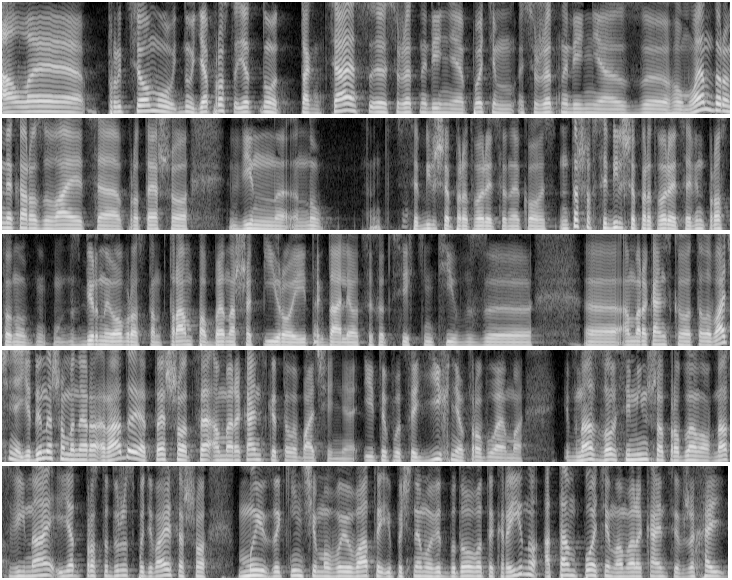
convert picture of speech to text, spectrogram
Але при цьому, ну я просто я ну так, ця сюжетна лінія, потім сюжетна лінія з Гомлендером, яка розвивається про те, що він ну там все більше перетворюється на якогось. Не то, що все більше перетворюється, він просто ну, збірний образ там Трампа, Бена Шапіро і так далі. Оцих от всіх кінтів з е, американського телебачення. Єдине, що мене радує, те, що це американське телебачення, і, типу, це їхня проблема. І в нас зовсім інша проблема. В нас війна, і я просто дуже сподіваюся, що ми закінчимо воювати і почнемо відбудовувати країну, а там потім американці вже хай.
